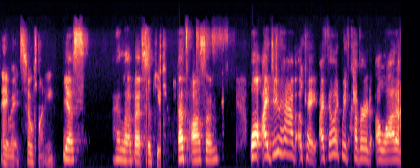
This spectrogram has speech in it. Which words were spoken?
Anyway, it's so funny, Yes, I love it. so cute. That's awesome. Well, I do have okay. I feel like we've covered a lot of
